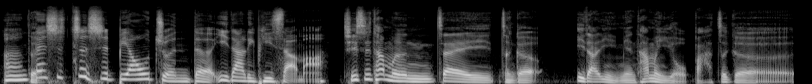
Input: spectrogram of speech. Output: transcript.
嗯，但是这是标准的意大利披萨吗？其实他们在整个意大利里面，他们有把这个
